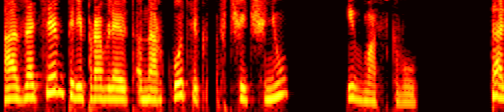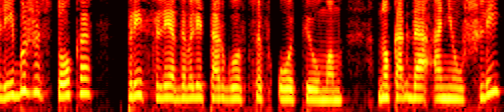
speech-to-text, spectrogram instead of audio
а затем переправляют наркотик в Чечню и в Москву. Талибы жестоко преследовали торговцев опиумом, но когда они ушли,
